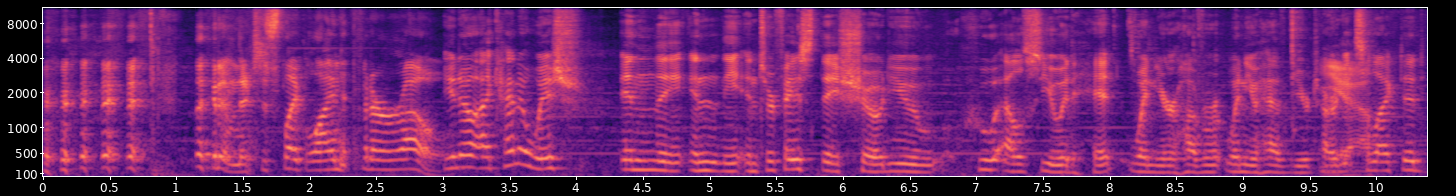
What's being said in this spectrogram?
Look at them; they're just like lined up in a row. You know, I kind of wish in the in the interface they showed you who else you would hit when you're hover when you have your target Yeah. selected.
